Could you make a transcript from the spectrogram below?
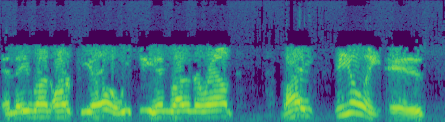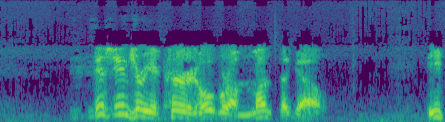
and they run RPO and we see him running around, my feeling is this injury occurred over a month ago. He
